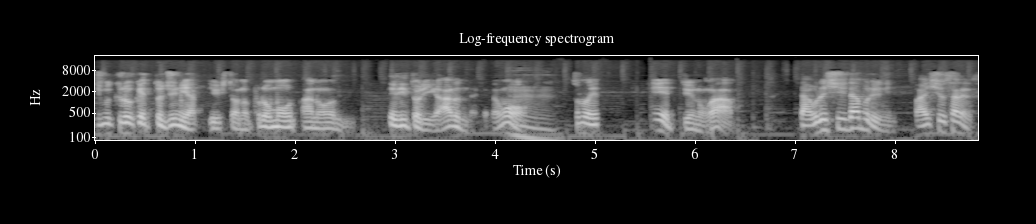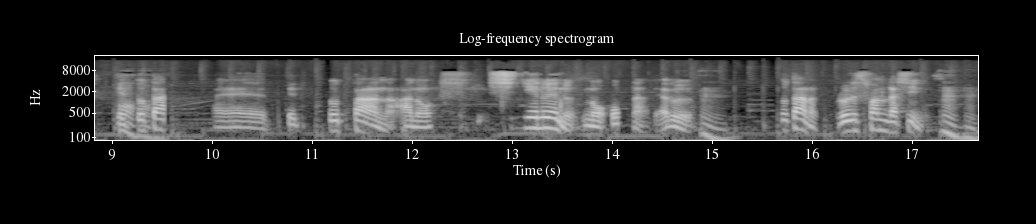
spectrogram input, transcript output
ジム・クロケット・ジュニアっていう人のプロモ、あの、テリトリーがあるんだけども、うんその NWA っていうのが、WCW に買収されるんです。テッドターン、えーテッドターナー、あの、CNN のオーナーである、テッうん。ドターナー、プロレスファンらしいんです。うん。うん。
